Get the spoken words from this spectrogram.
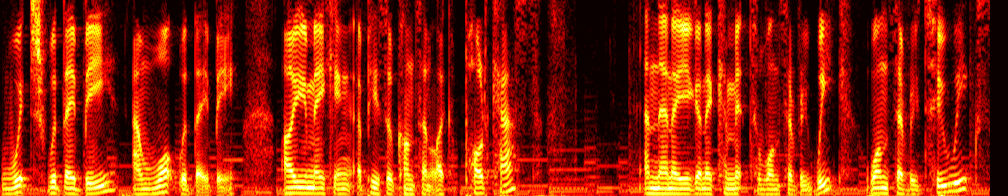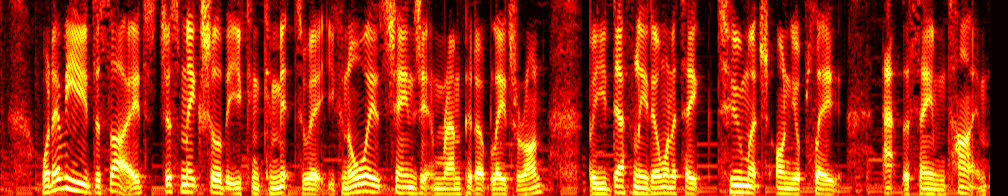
which would they be and what would they be? Are you making a piece of content like a podcast? And then are you going to commit to once every week, once every two weeks? Whatever you decide, just make sure that you can commit to it. You can always change it and ramp it up later on, but you definitely don't want to take too much on your plate at the same time.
